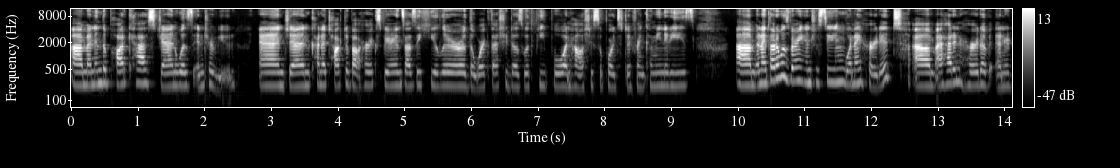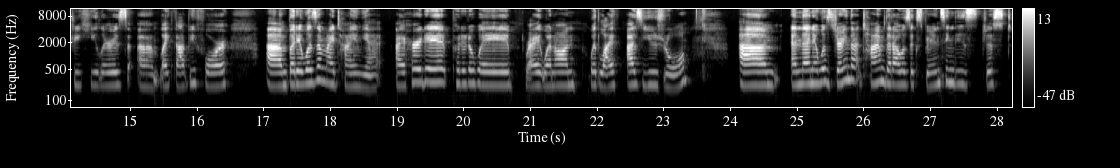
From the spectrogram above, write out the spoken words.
Um, and in the podcast, Jen was interviewed. And Jen kind of talked about her experience as a healer, the work that she does with people, and how she supports different communities. Um, and I thought it was very interesting when I heard it. Um, I hadn't heard of energy healers um, like that before, um, but it wasn't my time yet. I heard it, put it away, right? Went on with life as usual. Um, and then it was during that time that I was experiencing these just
